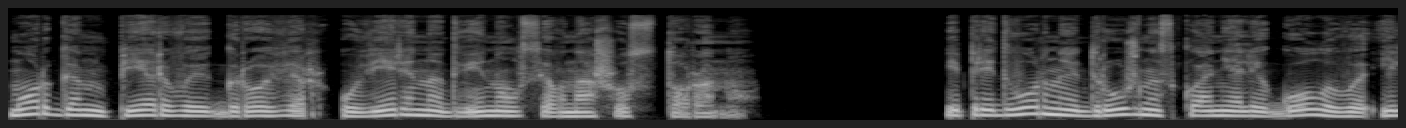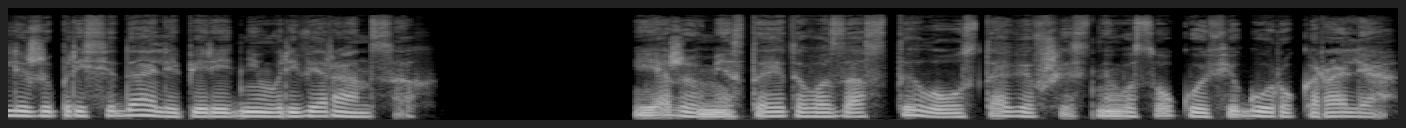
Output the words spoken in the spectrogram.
Морган Первый Гровер уверенно двинулся в нашу сторону. И придворные дружно склоняли головы или же приседали перед ним в реверансах. Я же вместо этого застыла, уставившись на высокую фигуру короля,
